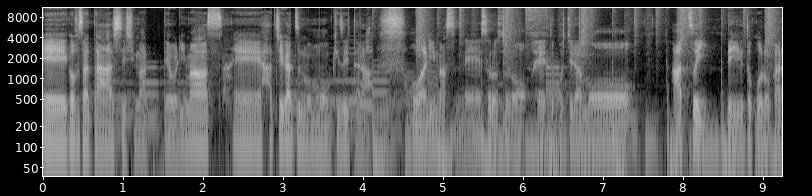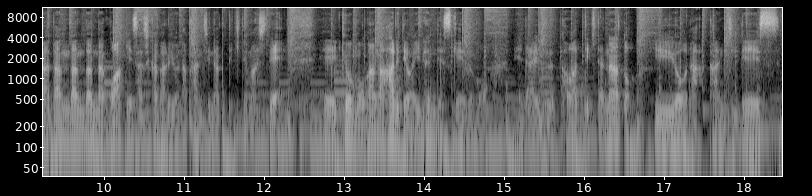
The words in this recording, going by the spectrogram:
えー、ご無沙汰してしまっております、えー、8月ももう気づいたら終わりますね。そろそろ、えーと、こちらも暑いっていうところからだんだんだんだんこう秋に差し掛かるような感じになってきてまして、えー、今日もガンガン晴れてはいるんですけれども、えだいぶ変わってきたなというような感じです、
